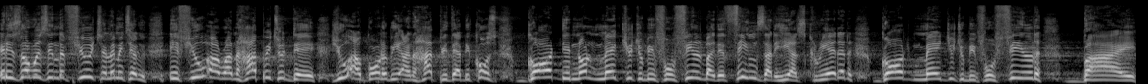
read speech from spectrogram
It is always in the future. Let me tell you, if you are unhappy today, you are going to be unhappy there because God did not make you to be fulfilled by the things that He has created. God made you to be fulfilled by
